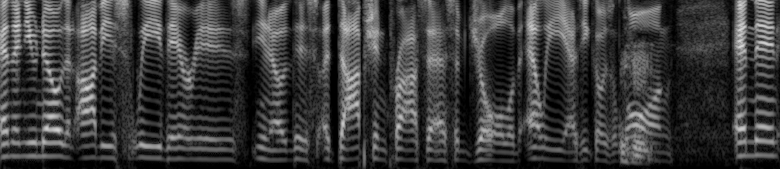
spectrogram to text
and then you know that obviously there is you know this adoption process of Joel of Ellie as he goes along. And then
